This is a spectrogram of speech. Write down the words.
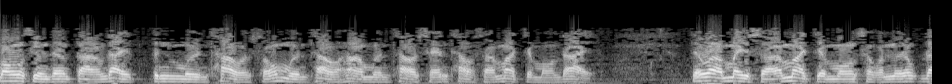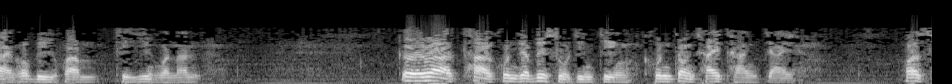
มองสิ่งต่างๆได้เป็นหมื่นเท่าสองหมื่นเท่าห้าหมื่นเท่าแสนเท่าสามารถจะมองได้ แต่ว่าไม่สามารถจะมองสวรรค์นรกได้เพราะมีความถี่ยิ่งกว่านั้น ก็เลยว่าถ้าคุณจะพิสูจน์จริง ๆ คุณต้องใช้ทางใจ เพราะส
